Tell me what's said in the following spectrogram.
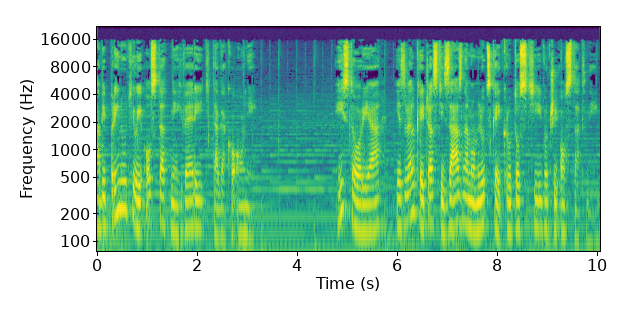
aby prinútili ostatných veriť tak ako oni. História je z veľkej časti záznamom ľudskej krutosti voči ostatným.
